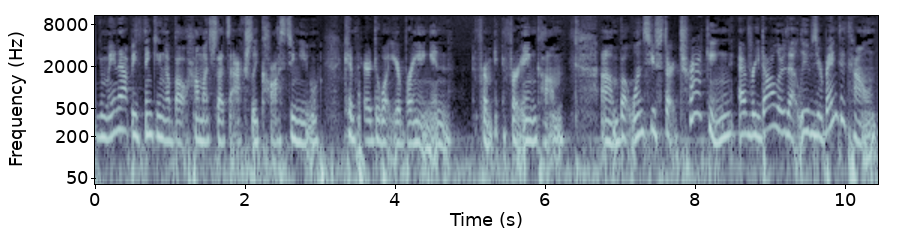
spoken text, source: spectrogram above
you may not be thinking about how much that's actually costing you compared to what you're bringing in from for income. Um, but once you start tracking every dollar that leaves your bank account,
